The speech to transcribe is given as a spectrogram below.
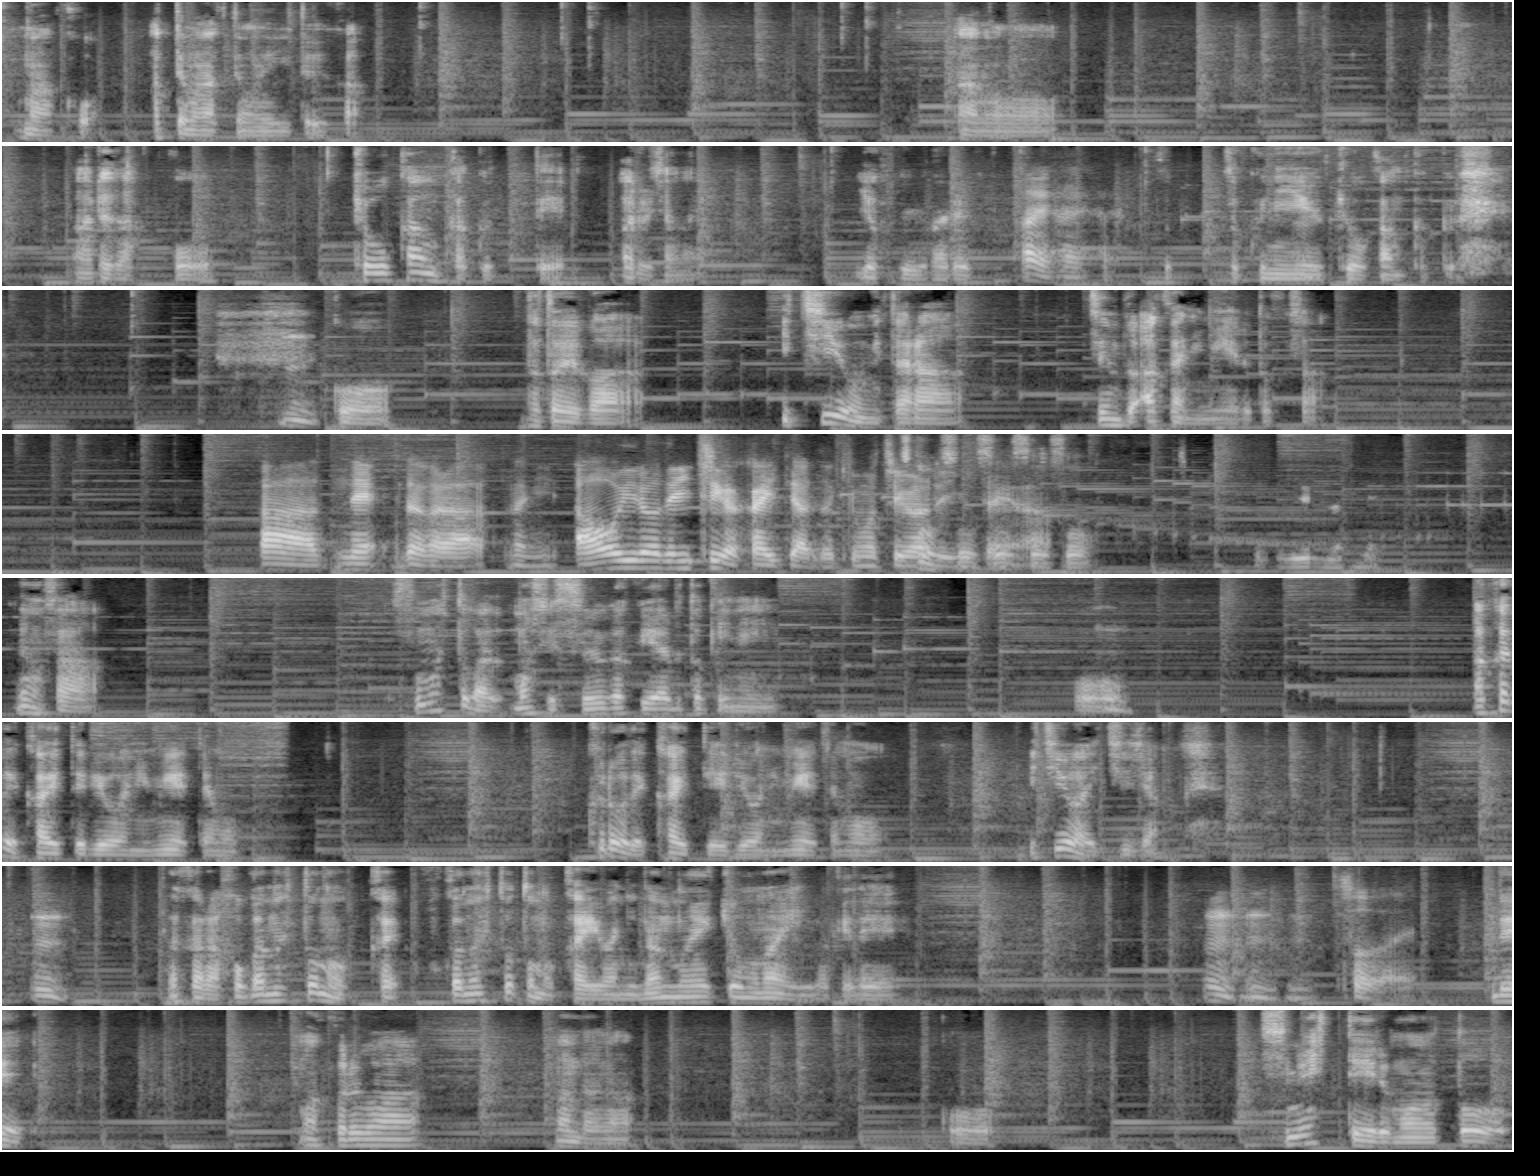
まあこう、あってもなくてもいいというか、あの、あれだ、こう、共感覚ってあるじゃない？よく言われる。はいはいはい。俗俗に言う共感覚。うん。こう、例えば、1を見たら全部赤に見えるとかさ、ああね、だから何？青色で1が書いてあると気持ちが悪いみたいな。うそうそうそう。言うね。でもさ、その人がもし数学やるときに、こう、うん赤で書いてるように見えても、黒で書いているように見えても、1は1じゃん。うん。だから他の人のか、他の人との会話に何の影響もないわけで、うんうんうん。そうだね。で、まあこれは、なんだろうな、こう、示しているものと、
